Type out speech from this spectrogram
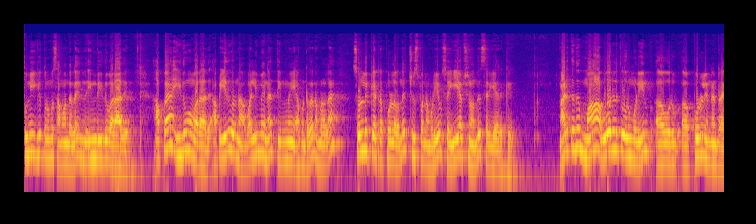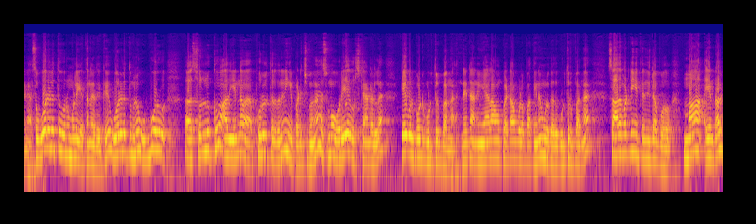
துணிக்கு துன்பம் சம்மந்தம் இல்லை. இந்த இந்த இது வராது. அப்போ இதுவும் வராது. அப்போ எது வரும்னா வலிமைனா திண்மை அப்படின்றத நம்மளால் சொல்லுக்கேற்ற பொருளை வந்து சூஸ் பண்ண முடியும். ஸோ இ ஆப்ஷன் வந்து சரியாக இருக்குது அடுத்தது மா ஓரெழுத்து ஒரு மொழியின் ஒரு பொருள் என்னன்றாங்க. ஸோ ஓரெழுத்து ஒரு மொழி எத்தனை இருக்குது ஓரெழுத்து மொழி ஒவ்வொரு சொல்லுக்கும் அது என்ன பொருள் தருதுன்னு நீங்கள் படிச்சுக்கோங்க. சும்மா ஒரே ஒரு ஸ்டாண்டர்டில் டேபிள் போட்டு கொடுத்துருப்பாங்க. ரைட்டா? நீங்கள் ஏழாம் வகுப்பு எட்டாம் போல் பார்த்தீங்கன்னா உங்களுக்கு அது கொடுத்துருப்பாங்க. ஸோ அதை மட்டும் நீங்கள் தெரிஞ்சுட்டா போதும். மா என்றால்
